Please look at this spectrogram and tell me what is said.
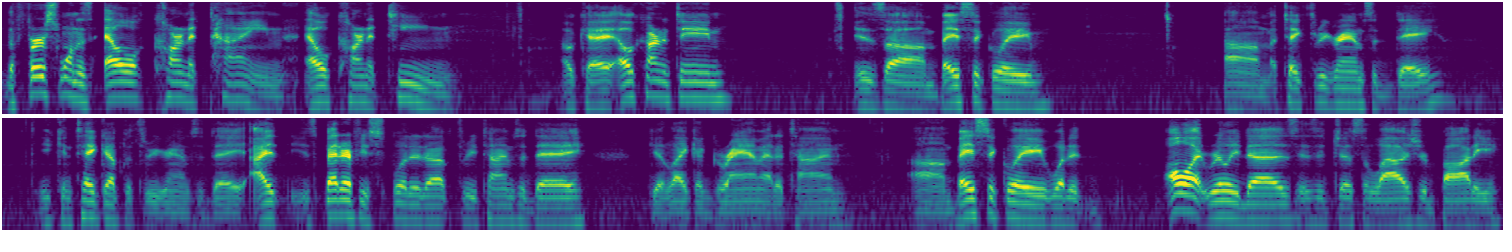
the first one is L-carnitine. L-carnitine. Okay, L-carnitine is um, basically um, I take three grams a day. You can take up to three grams a day. I it's better if you split it up three times a day. Get like a gram at a time. Um, basically, what it all it really does is it just allows your body.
